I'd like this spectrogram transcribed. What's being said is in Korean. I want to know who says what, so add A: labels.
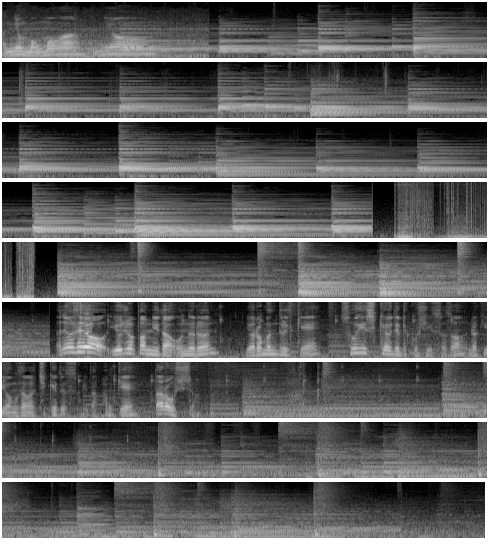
A: 안녕 멍멍아. 안녕. 안녕하세요. 요즘오빠입니다. 오늘은 여러분들께 소개시켜 드릴 곳이 있어서 이렇게 영상을 찍게 됐습니다. 함께 따라오시죠.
